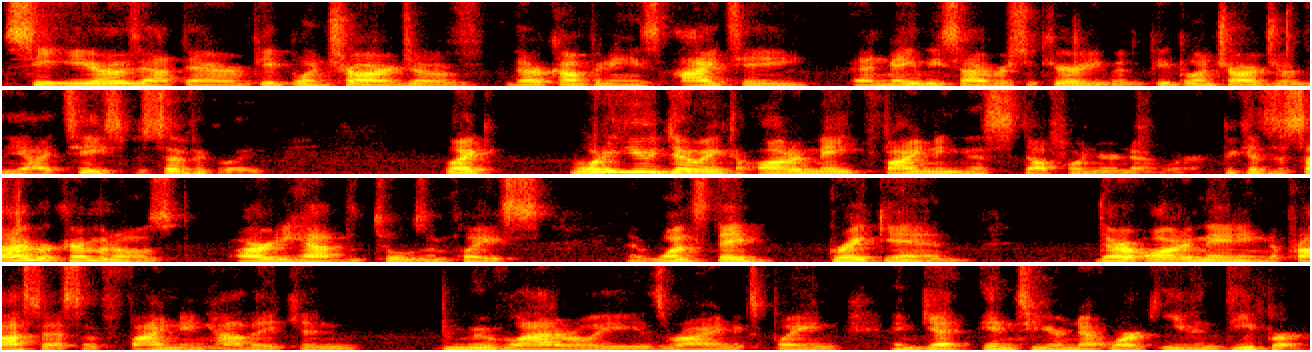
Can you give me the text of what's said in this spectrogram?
ceos out there and people in charge of their companies it and maybe cybersecurity, but the people in charge of the IT specifically, like, what are you doing to automate finding this stuff on your network? Because the cyber criminals already have the tools in place that once they break in, they're automating the process of finding how they can move laterally, as Ryan explained, and get into your network even deeper.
